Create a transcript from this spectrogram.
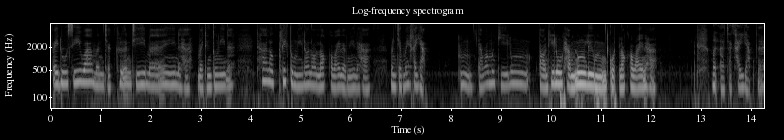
ไปดูซิว่ามันจะเคลื่อนที่ไหมนะคะ หมายถึงตรงนี้นะ ถ้าเราคลิกตรงนี้แล้วเราล็อกเอาไว้แบบนี้นะคะ มันจะไม่ขยับ อืม แต่ว่าเมื่อกี้ลุงตอนที่ลุงทำลุงลืมกดล็อกเอาไว้นะคะ มันอาจจะขยับนะ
